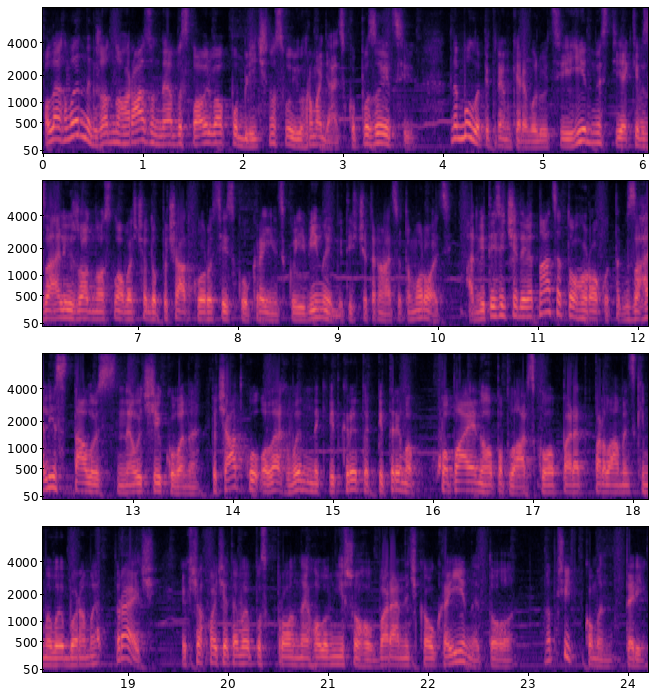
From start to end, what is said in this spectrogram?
Олег Винник жодного разу не висловлював публічно свою громадянську позицію. Не було підтримки революції гідності, як і взагалі жодного слова щодо початку російсько-української війни в 2014 році. А 2019 року так взагалі сталося неочікуване. Спочатку Олег Винник відкрито підтримав Попаяного Поплавського перед парламентськими виборами. До речі, якщо хочете випуск про найголовнішого вареничка України, то Напишіть в коментарі.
